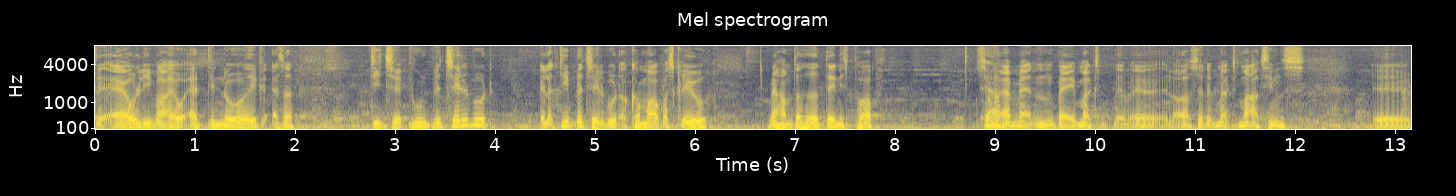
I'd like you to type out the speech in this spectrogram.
det ærgerlige var jo, at det nåede ikke, altså, de til, hun blev tilbudt, eller de blev tilbudt at komme op og skrive med ham, der hedder Dennis Pop, som Ja. er manden bag Max, øh, eller også er det Max Martins øh,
